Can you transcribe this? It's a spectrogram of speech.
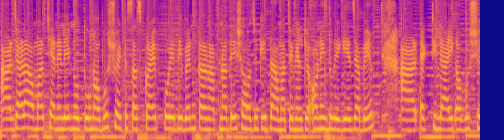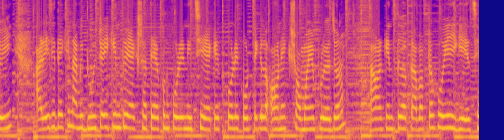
আর যারা আমার চ্যানেলে নতুন, অবশ্যই একটা সাবস্ক্রাইব করে দিবেন, কারণ আপনাদের সহযোগিতা আমার চ্যানেলটি অনেক দূর এগিয়ে যাবে। আর একটি লাইক অবশ্যই। আর এই যে দেখেন, আমি দুইটাই কিন্তু একসাথে এখন করে নিচ্ছি, এক এক করে করতে গেলে অনেক সময়ের প্রয়োজন। আমার কিন্তু কাবাবটা হয়েই গিয়েছে।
